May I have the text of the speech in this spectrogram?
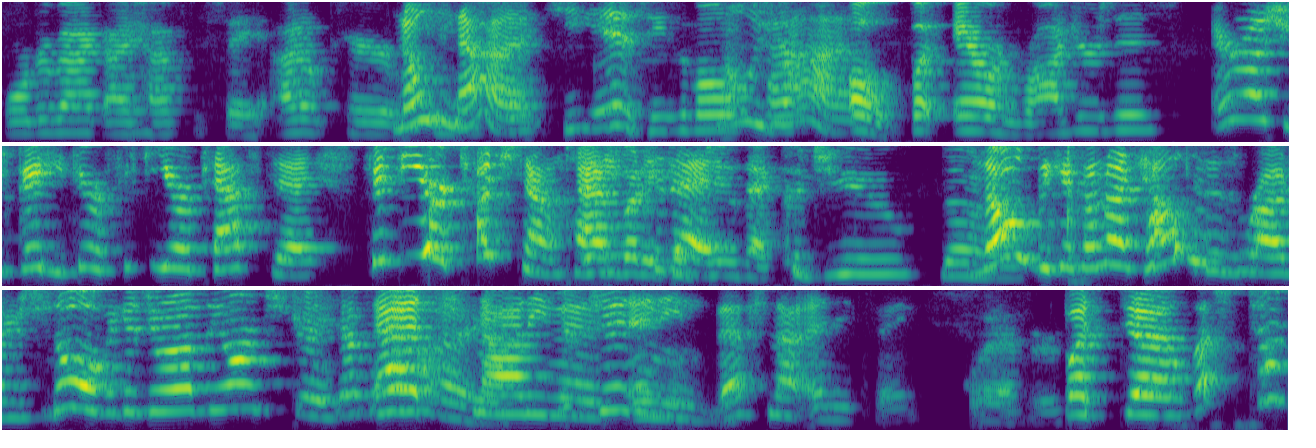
quarterback. I have to say. I don't care. No, he's not. say. He is. He's the most. No, he's not. Oh, but Aaron Rodgers is. Aaron Rodgers is great. He threw a 50-yard pass today. 50-yard touchdown pass today. Anybody today. could do that. Could you? No, because I'm not talented as Rodgers. No, because you don't have the arm strength. That's That's not even any. That's not anything. Whatever. But uh, let's talk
